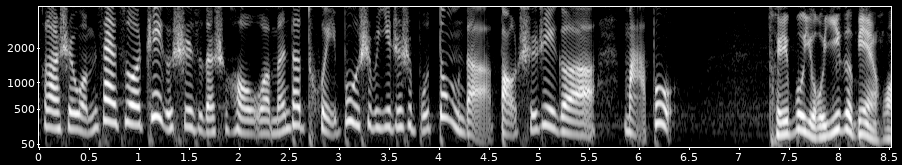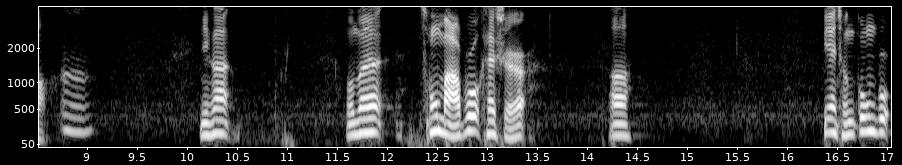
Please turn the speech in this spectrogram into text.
何老师，我们在做这个式子的时候，我们的腿部是不是一直是不动的，保持这个马步？腿部有一个变化。嗯。你看，我们从马步开始，啊，变成弓步。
